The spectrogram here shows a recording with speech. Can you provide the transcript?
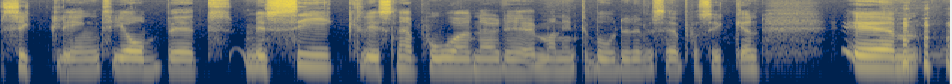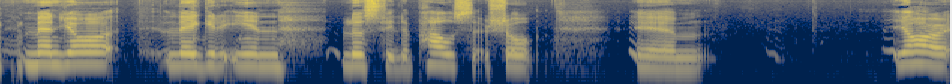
cykling till jobbet, musik lyssnar jag på när det, man inte borde, det vill säga på cykeln. Eh, men jag lägger in lustfyllda pauser. Så um, jag, har,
